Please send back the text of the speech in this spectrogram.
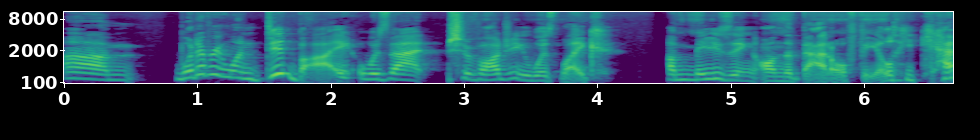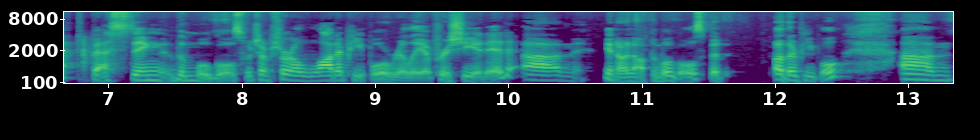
Um, what everyone did buy was that Shivaji was like amazing on the battlefield. He kept besting the Mughals, which I'm sure a lot of people really appreciated. Um, you know, not the Mughals, but other people. Um,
